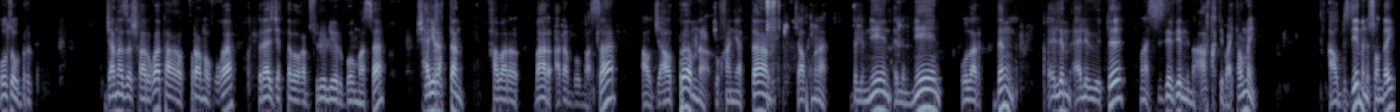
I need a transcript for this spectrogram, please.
ол сол бір жаназа шығаруға тағы құран оқуға біраз жаттап алған сүрелері болмаса шариғаттан хабары бар адам болмаса ал жалпы мына руханияттан жалпы мына білімнен ілімнен олардың ілім әлеуеті мына сіздерден мен артық деп айта алмаймын. Ал бізде міне сондай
